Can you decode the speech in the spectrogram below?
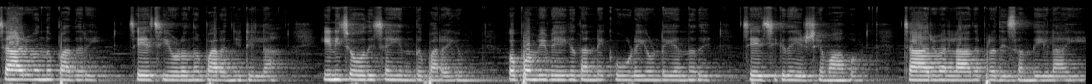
ചാരു ഒന്ന് പതറി ചേച്ചിയോടൊന്നും പറഞ്ഞിട്ടില്ല. ഇനി ചോദിച്ച എന്ത് പറയും? ഒപ്പം വിവേക് തന്റെ കൂടെയുണ്ട് എന്നത് ചേച്ചിക്ക് ദേഷ്യമാകും. ചാരുവല്ലാതെ പ്രതിസന്ധിയിലായി.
